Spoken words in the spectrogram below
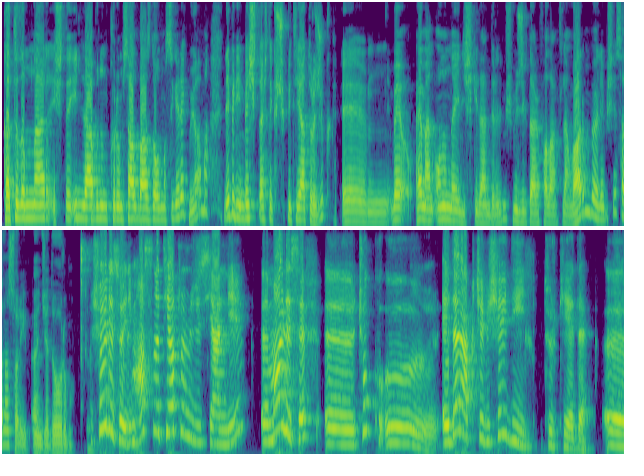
katılımlar işte illa bunun kurumsal bazda olması gerekmiyor ama ne bileyim Beşiktaş'ta küçük bir tiyatrocuk e, ve hemen onunla ilişkilendirilmiş müzikler falan filan var mı böyle bir şey? Sana sorayım önce doğru mu? Şöyle söyleyeyim aslında tiyatro müzisyenliği e, maalesef e, çok e, eder akçe bir şey değil Türkiye'de. E,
